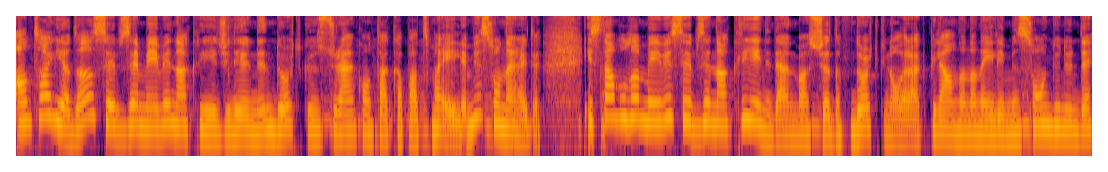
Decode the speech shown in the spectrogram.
Antalya'da sebze meyve nakliyecilerinin 4 gün süren kontak kapatma eylemi sona erdi. İstanbul'a meyve sebze nakli yeniden başladı. 4 gün olarak planlanan eylemin son gününde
